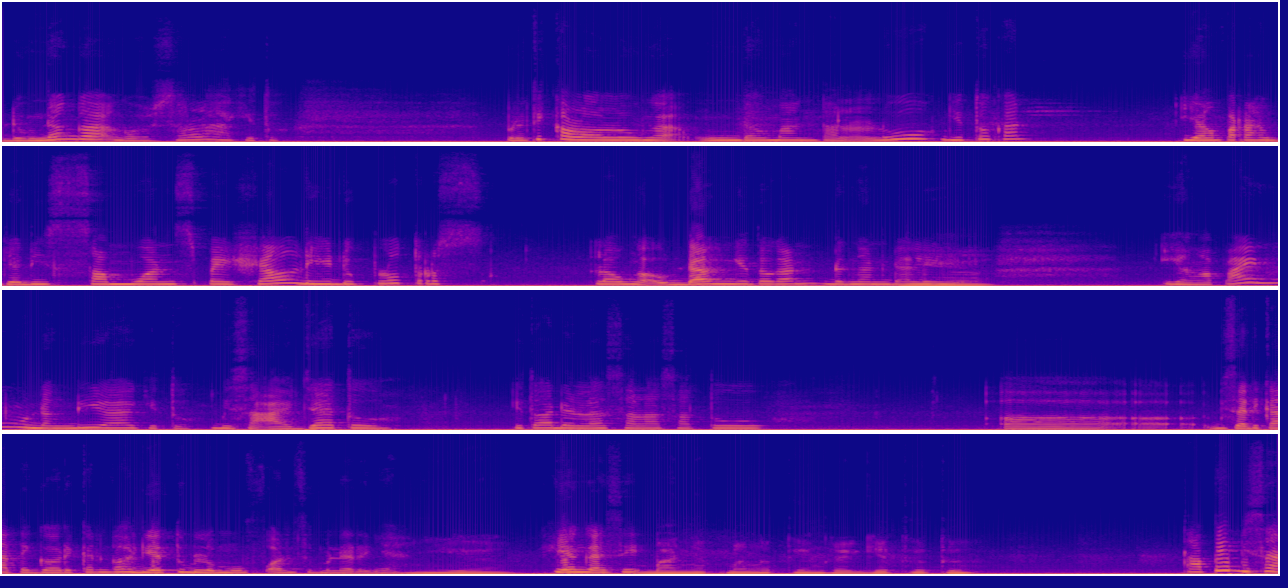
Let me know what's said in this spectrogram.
diundang nggak? Nggak usah lah gitu. Berarti kalau lu nggak undang mantan lu gitu kan? Yang pernah jadi someone special di hidup lu terus lo nggak undang gitu kan? Dengan dalih iya. Ya ngapain ngundang dia gitu. Bisa aja tuh itu adalah salah satu eh bisa dikategorikan kalau dia tuh belum move on sebenarnya. Iya. Ya nggak sih? Banyak banget yang kayak gitu tuh. Tapi bisa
